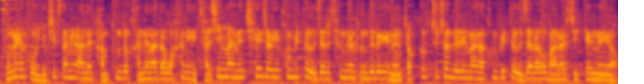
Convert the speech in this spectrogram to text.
구매 후 63일 안에 반품도 가능하다고 하니 자신만의 최적의 컴퓨터 의자를 찾는 분들에게는 적극 추천드릴 만한 컴퓨터 의자라고 말할 수 있겠네요.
